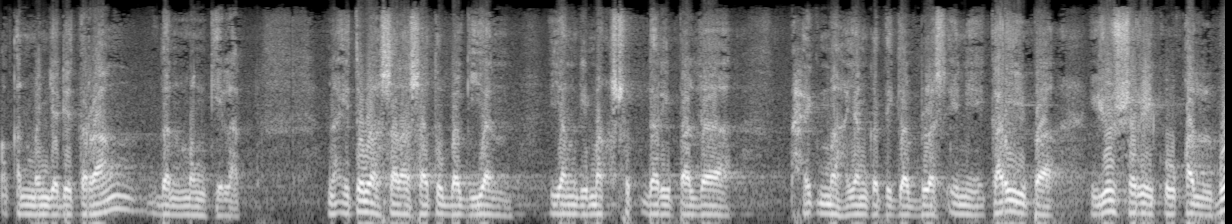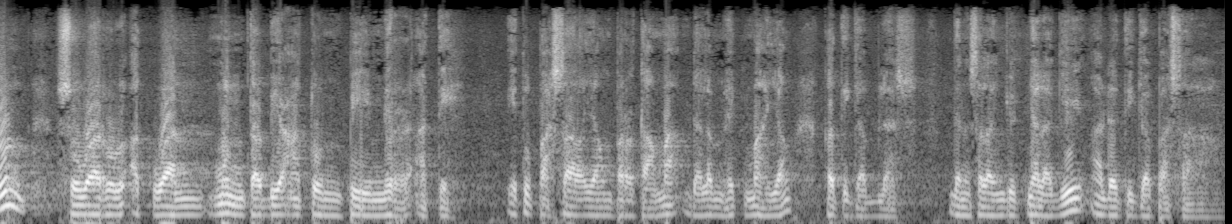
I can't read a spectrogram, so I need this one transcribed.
akan menjadi terang dan mengkilat. Nah itulah salah satu bagian yang dimaksud daripada hikmah yang ke-13 ini kaifa yusyriku qalbun suwarul akwan muntabi'atun fi mir'atih. Itu pasal yang pertama dalam hikmah yang ke-13 dan selanjutnya lagi ada tiga pasal.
